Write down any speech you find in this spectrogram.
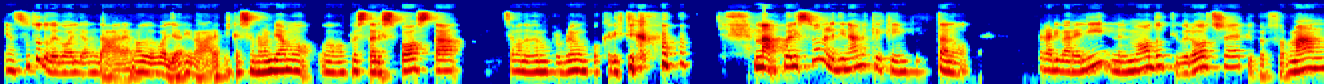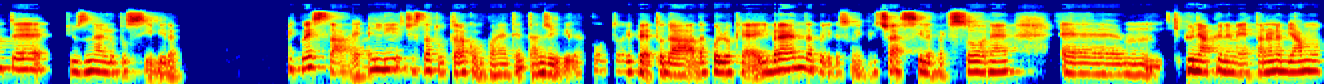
innanzitutto dove voglio andare, no? dove voglio arrivare, perché se non abbiamo uh, questa risposta iniziamo ad avere un problema un po' critico. ma quali sono le dinamiche che impattano per arrivare lì nel modo più veloce, più performante, più snello possibile? E questa, e lì ci sta tutta la componente intangibile, appunto, ripeto, da, da, quello che è il brand, a quelli che sono i processi, le persone, ehm, chi più ne ha più ne metta. Noi ne abbiamo,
